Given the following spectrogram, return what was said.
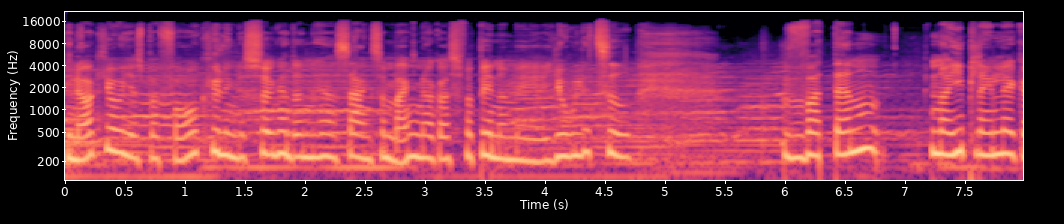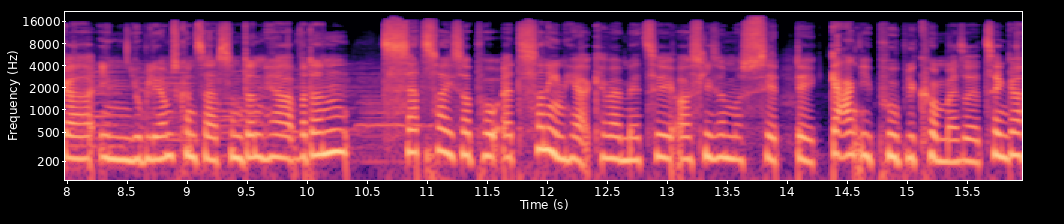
Pinocchio, Jesper Forkylling, der synger den her sang, som mange nok også forbinder med juletid. Hvordan når I planlægger en jubilæumskoncert som den her, hvordan satser I så på, at sådan en her kan være med til også ligesom at sætte øh, gang i publikum? Altså jeg tænker,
